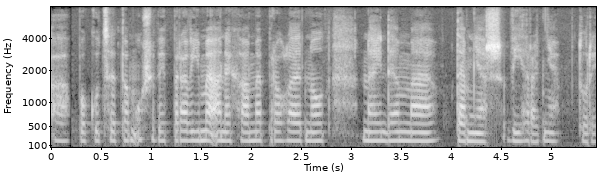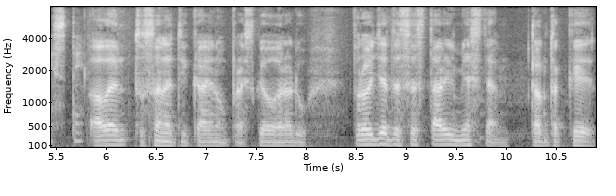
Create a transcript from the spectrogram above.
A pokud se tam už vypravíme a necháme prohlédnout, najdeme téměř výhradně turisty. Ale to se netýká jenom Pražského hradu. Projděte se starým městem, tam taky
